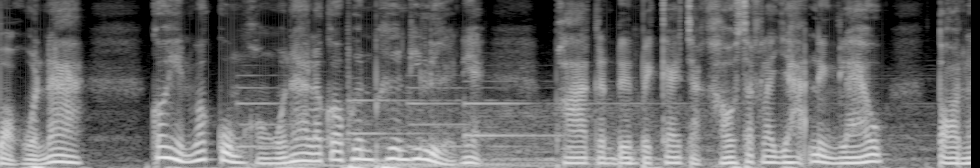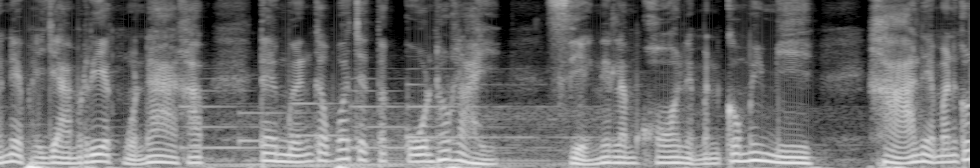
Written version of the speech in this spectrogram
บอกหัวหน้า ก็เห็นว่ากลุ่มของหัวหน้าแล้วก็เพื่อนๆที่เหลือเนี่ย พากันเดินไปไกลจากเขาสักระยะหนึ่งแล้ว ตอนนั้นเนี่ยพยายามเรียกหัวหน้าครับ แต่เหมือนกับว่าจะตะโกนเท่าไหร่ เสียงในลำคอเนี่ยมันก็ไม่มี ขาเนี่ยมันก็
